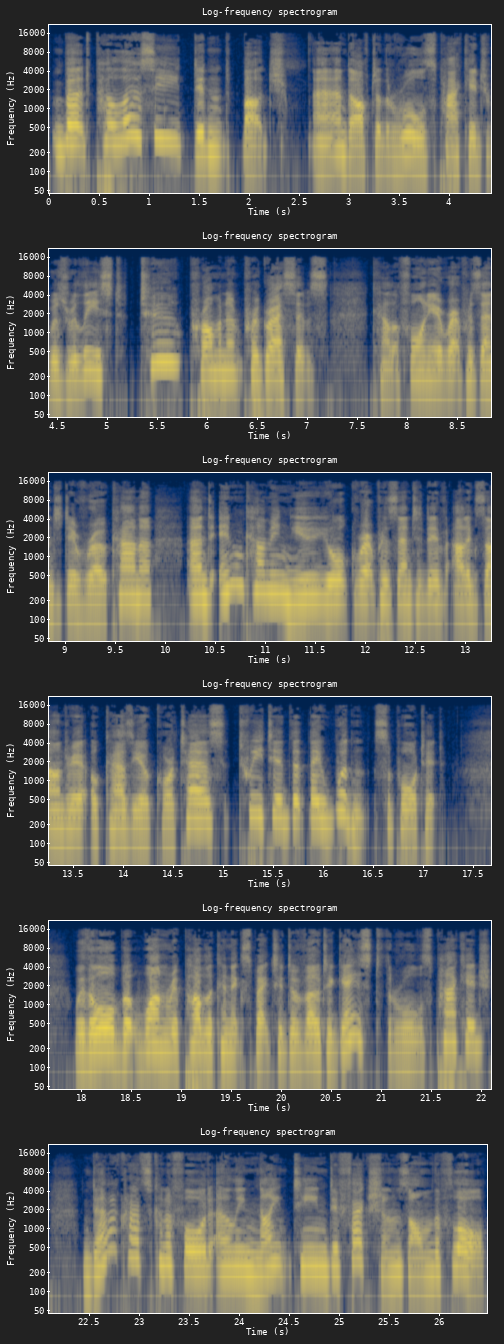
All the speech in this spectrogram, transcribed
But Pelosi didn't budge, and after the rules package was released, two prominent progressives, California Representative Ro Khanna and incoming New York Representative Alexandria Ocasio-Cortez, tweeted that they wouldn't support it. With all but one Republican expected to vote against the rules package, Democrats can afford only 19 defections on the floor.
